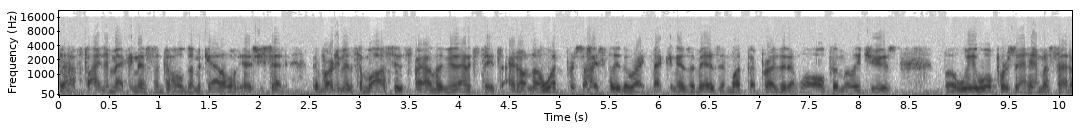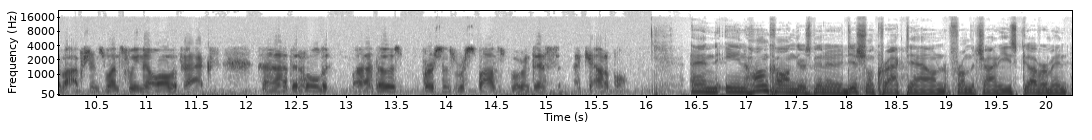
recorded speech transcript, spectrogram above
to find a mechanism to hold them accountable. As you said, there have already been some lawsuits filed in the United States. I don't know what precisely the right mechanism is and what the president will ultimately choose, but we will present him a set of options once we know all the facts uh, that hold uh, those persons responsible for this accountable. And in Hong Kong, there's been an additional crackdown from the Chinese government.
